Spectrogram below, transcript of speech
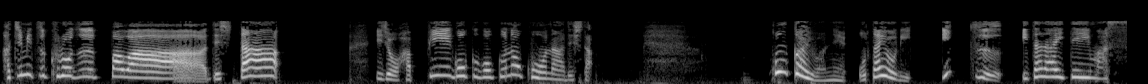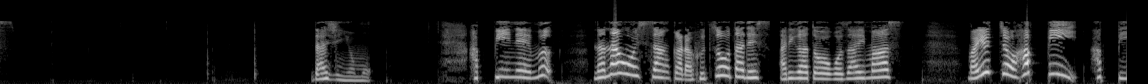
蜂蜜黒酢パワーでした。以上、ハッピーごくごくのコーナーでした。今回はね、お便り、一通いただいています。大臣読もう。ハッピーネーム、七星さんからふつおたです。ありがとうございます。まゆっちょ、ハッピー、ハッピー。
